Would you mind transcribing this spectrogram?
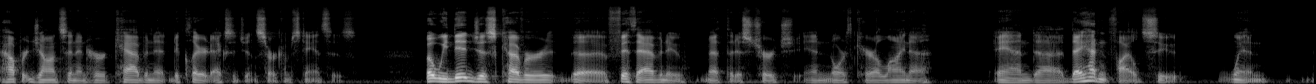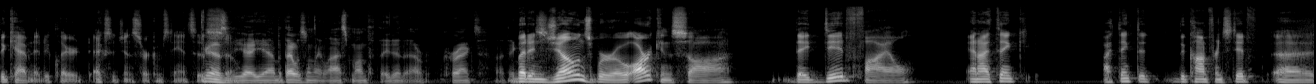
Haupert Johnson and her cabinet declared exigent circumstances. But we did just cover the Fifth Avenue Methodist Church in North Carolina and uh, they hadn't filed suit when the cabinet declared exigent circumstances. Yeah, so. yeah, yeah, but that was only last month they did that, correct? I think. But in Jonesboro, Arkansas, they did file, and I think, I think that the conference did uh,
